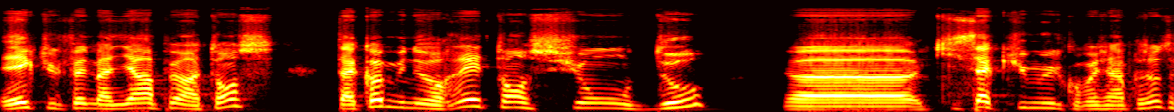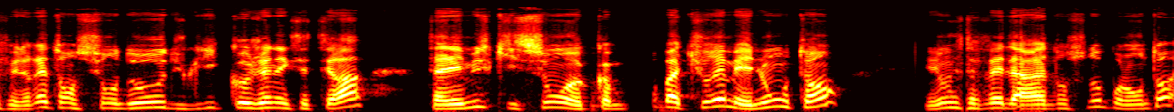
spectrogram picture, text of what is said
et que tu le fais de manière un peu intense, tu as comme une rétention d'eau qui s'accumule. J'ai l'impression que ça fait une rétention d'eau, du glycogène, etc. Tu as les muscles qui sont comme courbaturés, mais longtemps. Et donc, ça fait de la rétention d'eau pour longtemps.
